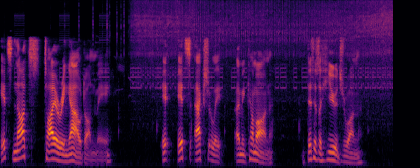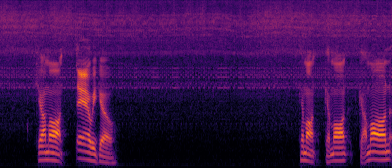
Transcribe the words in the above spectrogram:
It's not tiring out on me. It, it's actually... I mean, come on. This is a huge one. Come on. There we go. Come on, come on, come on.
